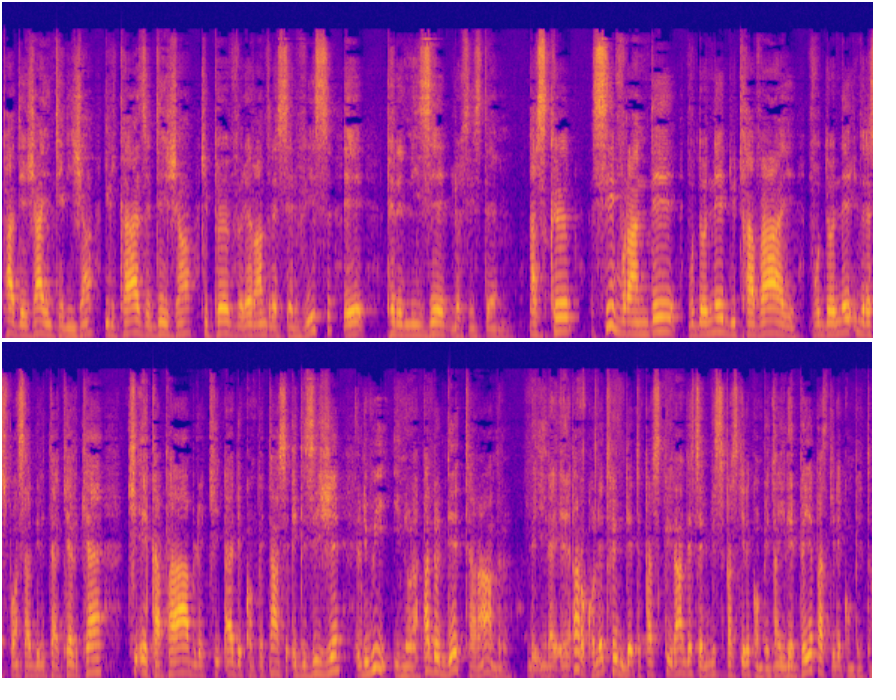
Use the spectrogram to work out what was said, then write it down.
pas des gens intelligents, il case des gens qui peuvent leur rendre service et pérenniser le système. Parce que si vous rendez, vous donnez du travail, vous donnez une responsabilité à quelqu'un qui est capable, qui a des compétences exigées, lui, il n'aura pas de dette à rendre. Mais il n'a pas reconnaître une dette parce qu'il rend des services, parce qu'il est compétent. Il est payé parce qu'il est compétent.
